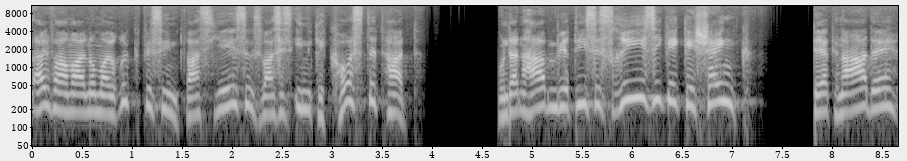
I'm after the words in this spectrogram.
einfach mal nochmal rückbesinnt, was Jesus, was es ihn gekostet hat, und dann haben wir dieses riesige Geschenk der Gnade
